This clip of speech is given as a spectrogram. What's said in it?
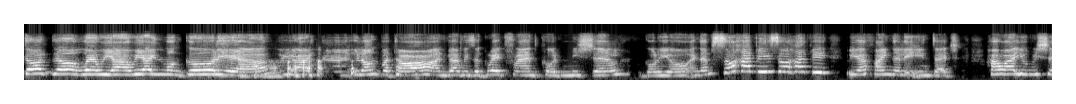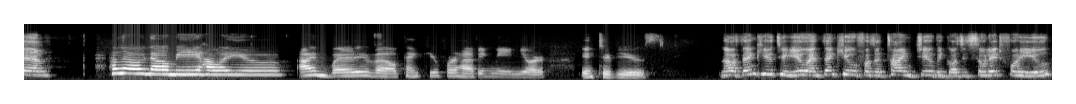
don't know where we are. We are in Mongolia. we are in uh, Ulaanbaatar, and we are with a great friend called Michelle Golio. And I'm so happy, so happy we are finally in touch. How are you, Michelle? Hello, Naomi. How are you? I'm very well. Thank you for having me in your interviews. No, thank you to you. And thank you for the time too, because it's so late for you.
